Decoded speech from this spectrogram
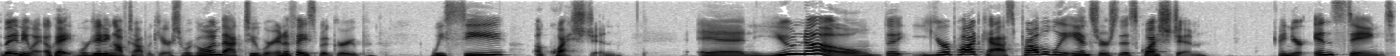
but anyway okay we're getting off topic here. So we're going back to we're in a facebook group. We see a question and you know that your podcast probably answers this question. And your instinct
